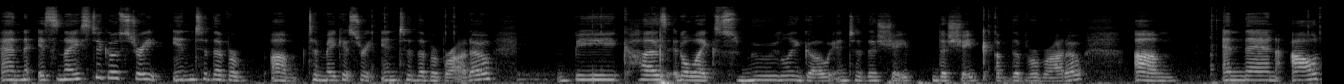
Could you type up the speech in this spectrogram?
and it's nice to go straight into the um to make it straight into the vibrato because it'll like smoothly go into the shape the shake of the vibrato um and then I'll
